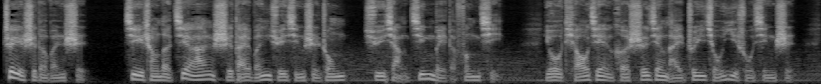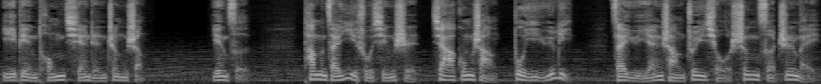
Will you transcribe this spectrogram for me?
这时的文士。继承了建安时代文学形式中趋向精美的风气，有条件和时间来追求艺术形式，以便同前人争胜。因此，他们在艺术形式加工上不遗余力，在语言上追求声色之美，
